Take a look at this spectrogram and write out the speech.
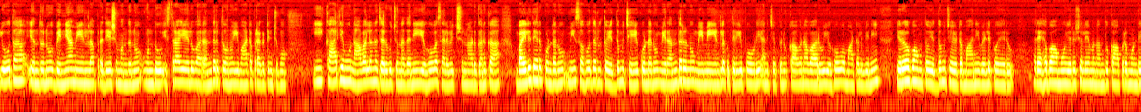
యోధా ఎందును బెన్యామీన్ల ప్రదేశమందును ఉండు. ఇస్రాయేలు వారందరితోనూ ఈ మాట ప్రకటించుము. ఈ కార్యము నా వలన జరుగుచున్నదని యహోవ సెలవిచ్చున్నాడు గనుక బయలుదేరకుండాను మీ సహోదరులతో యుద్ధము చేయకుండాను మీరందరూ మీ మీ ఇండ్లకు తిరిగిపోవుడి అని చెప్పిను. కావున వారు యహోవ మాటలు విని యెరోబాముతో యుద్ధము చేయటం మాని వెళ్ళిపోయారు. రెహబాము ఎరుషలేమునందు కాపురముండి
